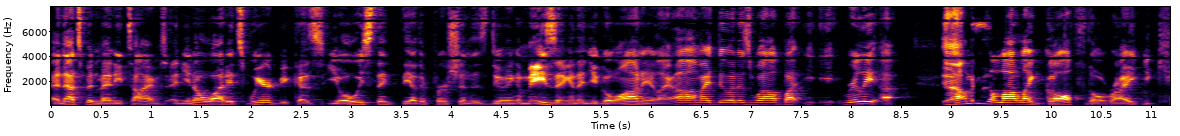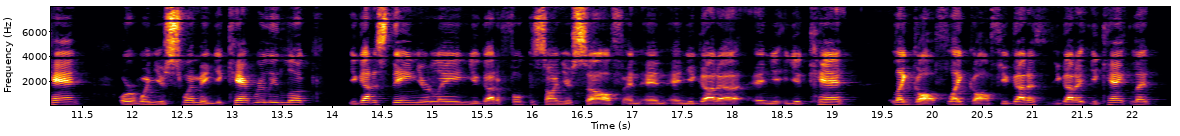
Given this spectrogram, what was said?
and that's been many times. And you know what? It's weird because you always think the other person is doing amazing, and then you go on and you're like, "Oh, am I doing as well?" But really, uh, yeah, comedy's a lot like golf, though, right? You can't, or when you're swimming, you can't really look. You got to stay in your lane. You got to focus on yourself, and and and you gotta, and you, you can't like golf, like golf. You gotta, you gotta, you can't let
